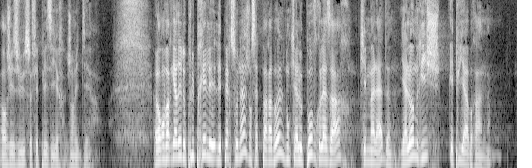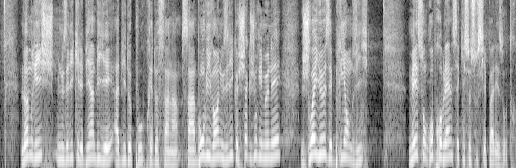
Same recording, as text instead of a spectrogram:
Alors Jésus se fait plaisir, j'ai envie de dire. Alors on va regarder de plus près les, personnages dans cette parabole. Donc il y a le pauvre Lazare qui est malade, il y a l'homme riche, et puis il y a Abraham. L'homme riche, il nous a dit qu'il est bien habillé, habillé de pourpre et de fin lin. C'est un bon vivant. Il nous a dit que chaque jour, il menait joyeuse et brillante vie. Mais son gros problème, c'est qu'il ne se souciait pas des autres.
